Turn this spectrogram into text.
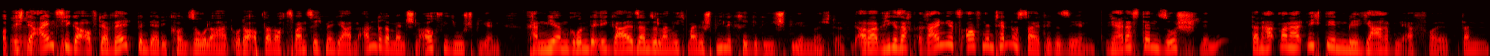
Ob ich der mhm. Einzige auf der Welt bin, der die Konsole hat, oder ob da noch 20 Milliarden andere Menschen auch Wii U spielen, kann mir im Grunde egal sein, solange ich meine Spiele kriege, die ich spielen möchte. Aber wie gesagt, rein jetzt auf Nintendos Seite gesehen, wäre das denn so schlimm? Dann hat man halt nicht den Milliardenerfolg. Dann,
